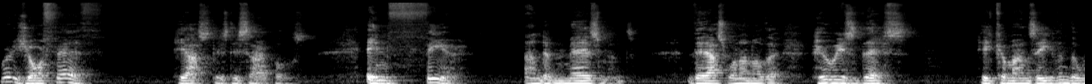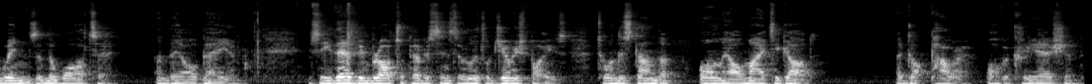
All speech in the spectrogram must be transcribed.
Where is your faith? He asked his disciples. In fear and amazement, they asked one another, Who is this? He commands even the winds and the water, and they obey him. You see, they'd been brought up ever since they were little Jewish boys to understand that only Almighty God had got power over creation.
